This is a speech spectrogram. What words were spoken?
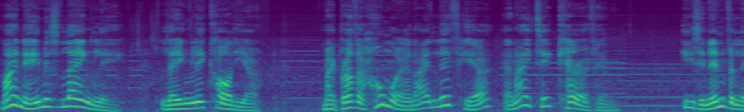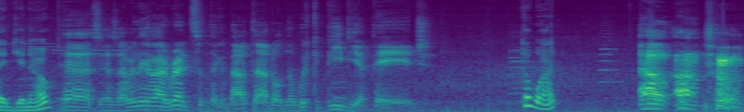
My name is Langley, Langley Collyer. My brother Homer and I live here, and I take care of him. He's an invalid, you know. Yes, yes, I believe I read something about that on the Wikipedia page. The what? Oh, um,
